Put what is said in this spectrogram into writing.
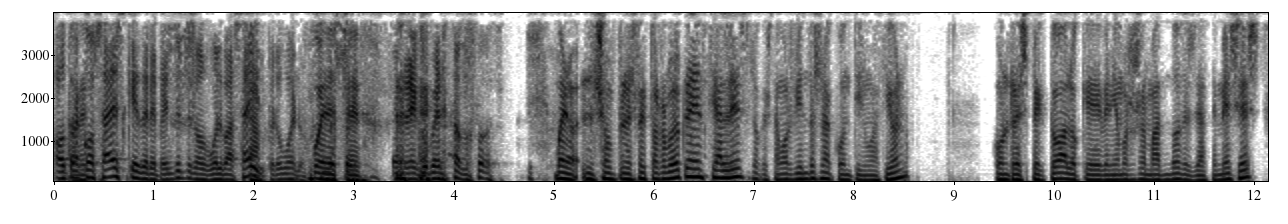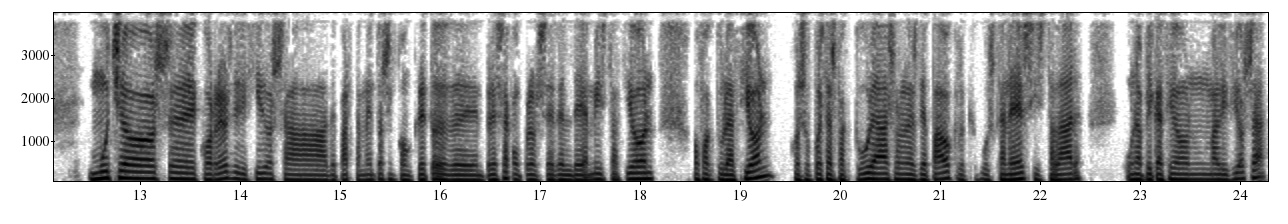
otra cosa es que de repente te nos vuelvas a ir, ah, pero bueno. Puede ser. recuperamos. bueno, respecto al robo de credenciales, lo que estamos viendo es una continuación con respecto a lo que veníamos observando desde hace meses. Muchos eh, correos dirigidos a departamentos en concreto de, empresa, como puede ser el de administración o facturación, con supuestas facturas, órdenes de pago, que lo que buscan es instalar una aplicación maliciosa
